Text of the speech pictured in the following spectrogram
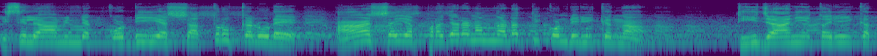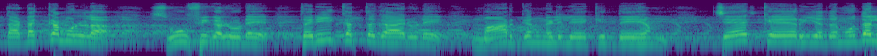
ഇസ്ലാമിന്റെ കൊടിയ ശത്രുക്കളുടെ ആശയ പ്രചരണം നടത്തിക്കൊണ്ടിരിക്കുന്ന തീജാനി തരീക്കത്തടക്കമുള്ള സൂഫികളുടെ തരീക്കത്തുകാരുടെ മാർഗങ്ങളിലേക്ക് ഇദ്ദേഹം ചേക്കേറിയത് മുതൽ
